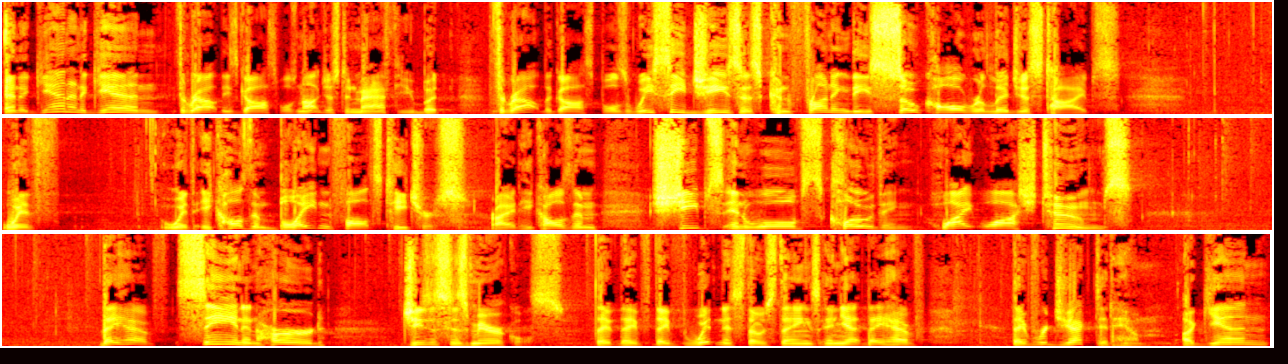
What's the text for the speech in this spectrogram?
And again and again throughout these Gospels, not just in Matthew, but throughout the Gospels, we see Jesus confronting these so called religious types with, with he calls them blatant false teachers, right? He calls them sheep's and wolves' clothing, whitewashed tombs. They have seen and heard Jesus' miracles. They, they've, they've witnessed those things, and yet they have they've rejected him again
